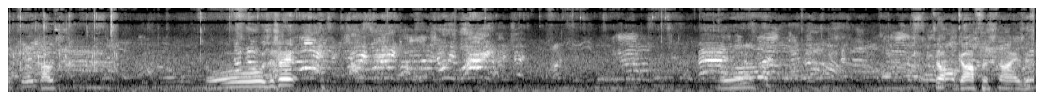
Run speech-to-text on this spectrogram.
Okay. Close. Oh, is this it? Oh. It's not Garforth's night, is it?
